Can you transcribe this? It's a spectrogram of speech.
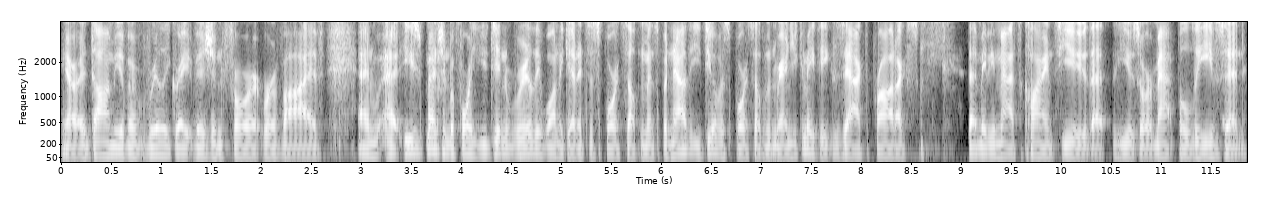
You know, Dom, you have a really great vision for Revive, and uh, you mentioned before you didn't really want to get into sports supplements, but now that you do have a sports supplement brand, you can make the exact products that maybe Matt's clients use that use or Matt believes in.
